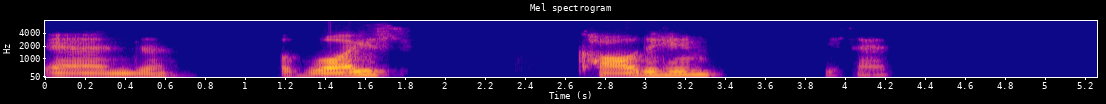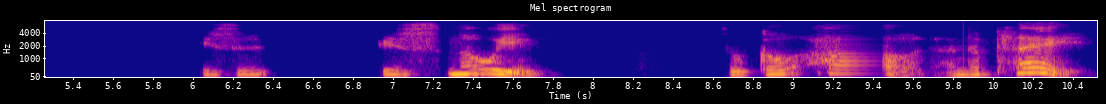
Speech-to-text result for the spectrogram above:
and a voice called him. He said, "It's it's snowing." to go out and play.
